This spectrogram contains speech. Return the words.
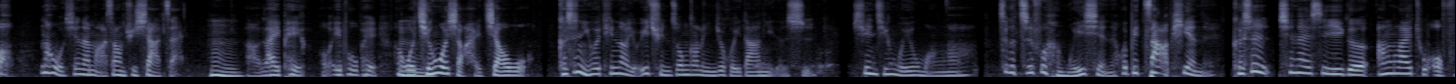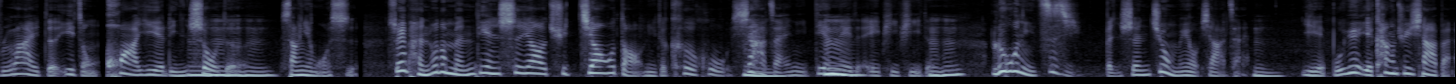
哦，那我现在马上去下载嗯啊，Line Pay 哦，Apple Pay，、啊嗯我请我小孩教我。可是你会听到有一群中高龄就回答你的是，现金为王啊。这个支付很危险的，会被诈骗呢。可是现在是一个 online to offline 的一种跨业零售的嗯商业模式，所以很多的门店是要去教导你的客户下载你店内的嗯 APP 的。嗯哼如果你自己本身就没有下载，嗯也不愿也抗拒下版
